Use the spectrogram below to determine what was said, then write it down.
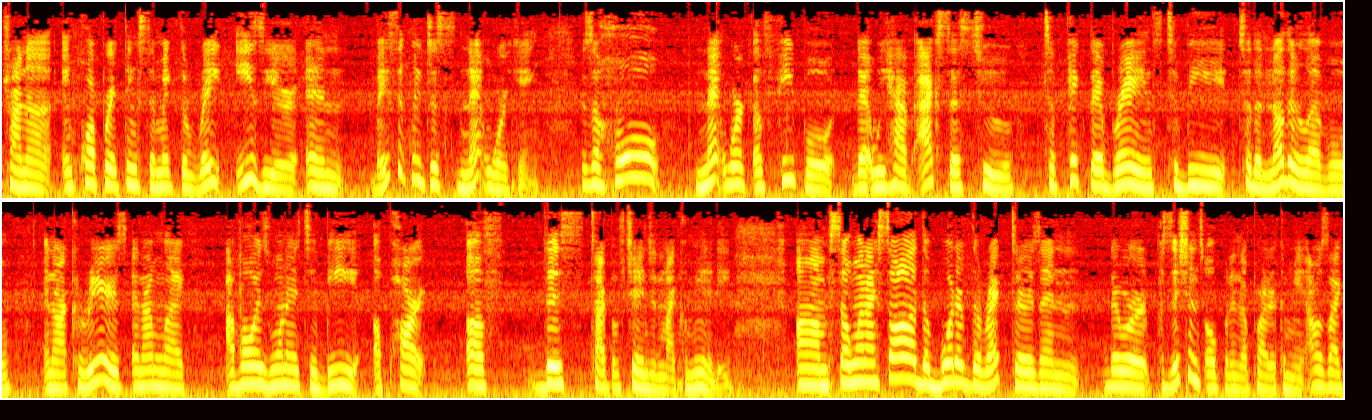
trying to incorporate things to make the rate easier, and basically just networking. There's a whole network of people that we have access to to pick their brains to be to the another level in our careers. And I'm like, I've always wanted to be a part of this type of change in my community. Um, so when I saw the board of directors and there were positions open in a part of the community, I was like,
